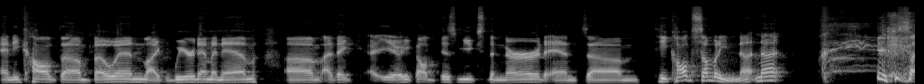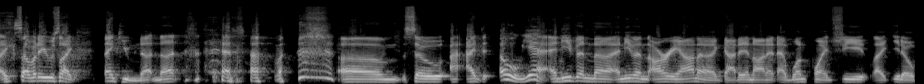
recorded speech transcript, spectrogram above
and he called um, Bowen like weird Eminem. Um, I think uh, you know he called Dismukes the nerd, and um, he called somebody Nut Nut. it's like somebody was like, "Thank you, Nut Nut." um, so I, I, oh yeah, and even uh, and even Ariana got in on it at one point. She like you know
